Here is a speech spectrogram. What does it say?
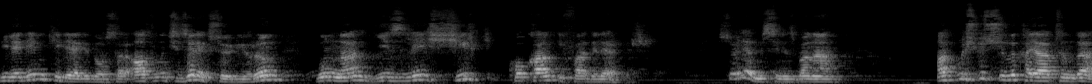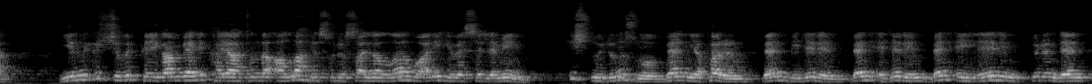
diledim ki değerli dostlar altını çizerek söylüyorum. Bunlar gizli şirk kokan ifadelerdir. Söyler misiniz bana 63 yıllık hayatında 23 yıllık peygamberlik hayatında Allah Resulü sallallahu aleyhi ve sellemin hiç duydunuz mu? Ben yaparım, ben bilirim, ben ederim, ben eylerim türünden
